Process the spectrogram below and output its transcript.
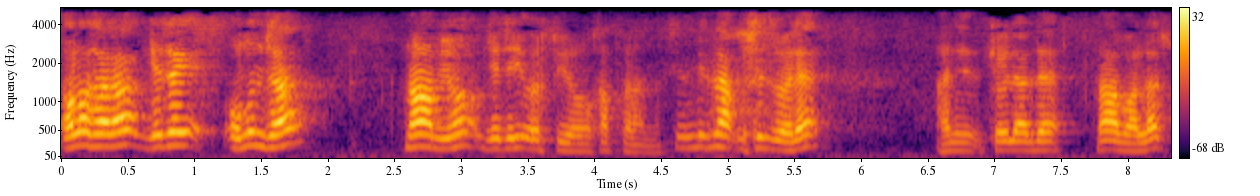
Allah Teala gece olunca ne yapıyor? Geceyi örtüyor kapkaranlık. Şimdi biz ne yapmışız böyle? Hani köylerde ne yaparlar?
